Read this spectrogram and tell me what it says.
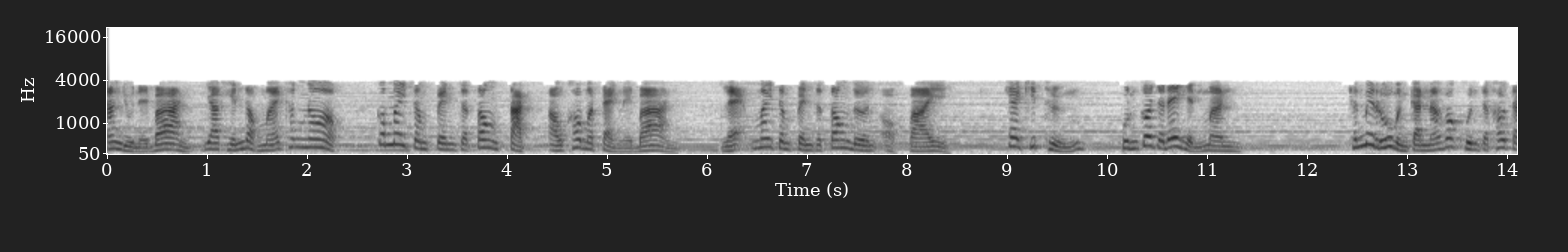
นั่งอยู่ในบ้าน อยากเห็นดอกไม้ข้างนอก ก็ไม่จำเป็นจะต้องตัดเอาเข้ามาแต่งในบ้าน และไม่จำเป็นจะต้องเดินออกไป แค่คิดถึง คุณก็จะได้เห็นมัน ฉันไม่รู้เหมือนกันนะว่าคุณจะเข้าใจ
